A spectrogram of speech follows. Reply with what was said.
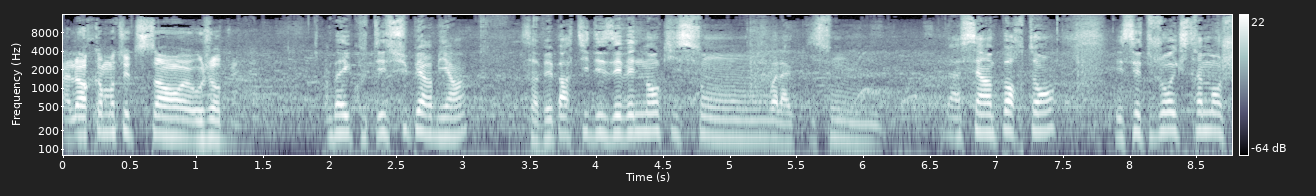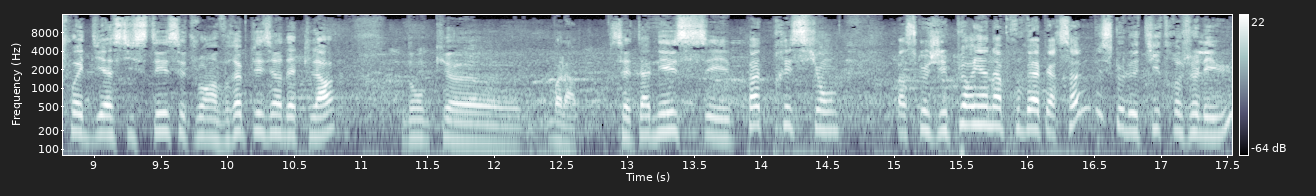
Alors comment tu te sens aujourd'hui? Bah écoutez, super bien. Ça fait partie des événements qui sont, voilà, qui sont assez importants et c'est toujours extrêmement chouette d'y assister. C'est toujours un vrai plaisir d'être là. Donc voilà, cette année c'est pas de pression parce que j'ai plus rien à prouver à personne puisque le titre je l'ai eu.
